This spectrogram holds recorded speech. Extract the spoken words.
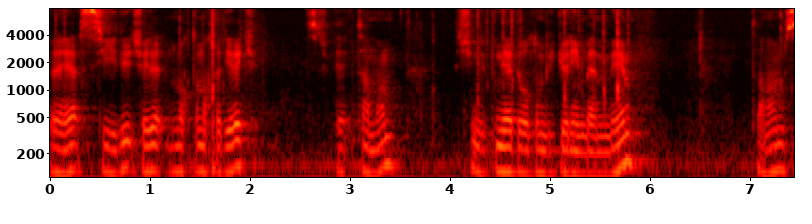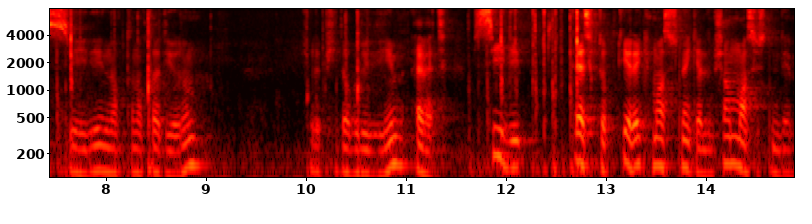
Veya cd şöyle nokta nokta diyerek e, tamam. Şimdi nerede olduğumu bir göreyim ben bir. Tamam cd nokta nokta diyorum. Şöyle pw diyeyim. Evet. cd desktop diyerek mas üstüne geldim. Şu an mas üstündeyim.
